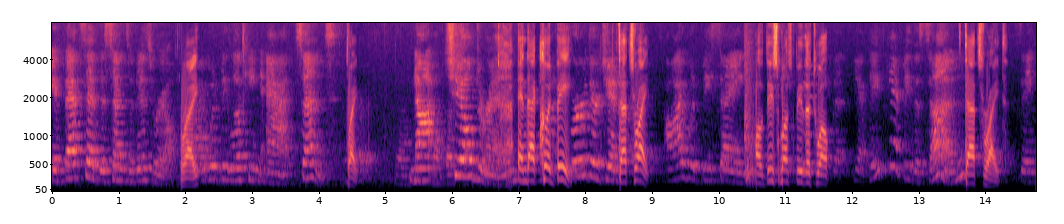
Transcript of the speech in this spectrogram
if that said the sons of Israel, right. I would be looking at sons. Right. not children. And that could be. Further. That's right. I would be saying. Oh, these must be the 12. Yeah, these can't be the son, That's right. see?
